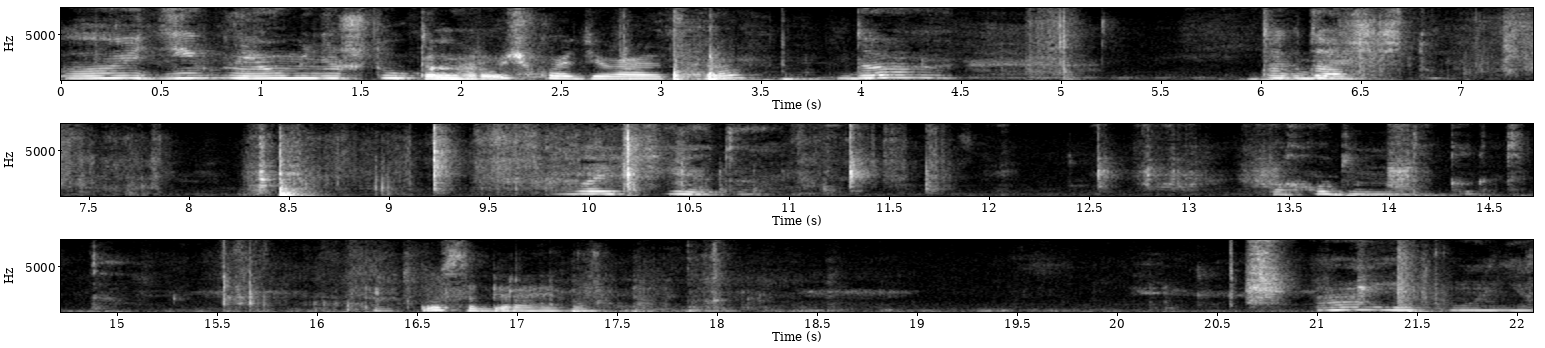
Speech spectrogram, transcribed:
Ой, дивная у меня штука. Это на ручку одевается, да? Да. Так дальше что? Давайте это. Походу надо как-то так. Так, ну, собирай его. А, я понял.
